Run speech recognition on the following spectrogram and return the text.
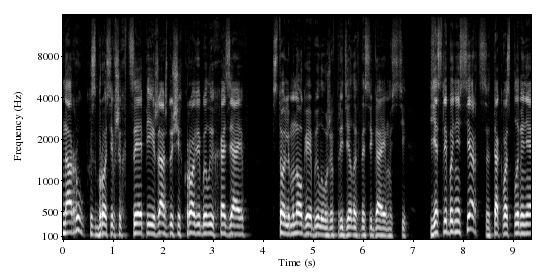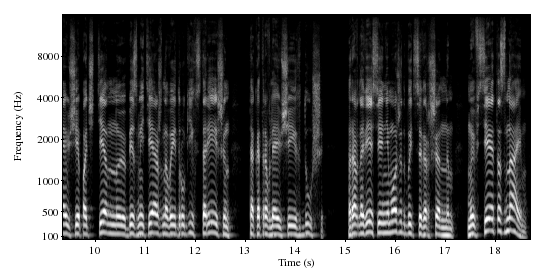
На рук, сбросивших цепи и жаждущих крови былых хозяев. Столь многое было уже в пределах досягаемости. Если бы не сердце, так воспламеняющее почтенную, безмятежного и других старейшин, так отравляющее их души. Равновесие не может быть совершенным, мы все это знаем,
